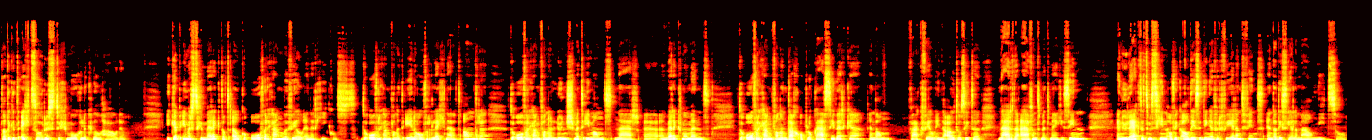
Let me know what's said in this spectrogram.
dat ik het echt zo rustig mogelijk wil houden. Ik heb immers gemerkt dat elke overgang me veel energie kost. De overgang van het ene overleg naar het andere, de overgang van een lunch met iemand naar uh, een werkmoment, de overgang van een dag op locatie werken en dan vaak veel in de auto zitten, naar de avond met mijn gezin. En nu lijkt het misschien of ik al deze dingen vervelend vind en dat is helemaal niet zo.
